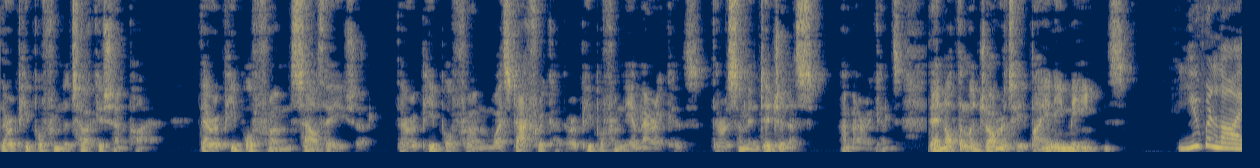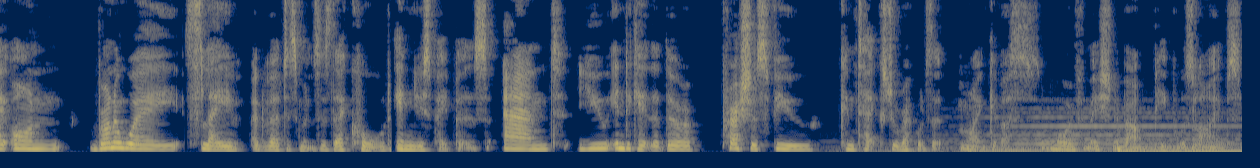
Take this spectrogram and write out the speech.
There are people from the Turkish Empire. There are people from South Asia. There are people from West Africa. There are people from the Americas. There are some indigenous Americans. They're not the majority by any means. You rely on runaway slave advertisements, as they're called, in newspapers, and you indicate that there are precious few contextual records that might give us more information about people's lives.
